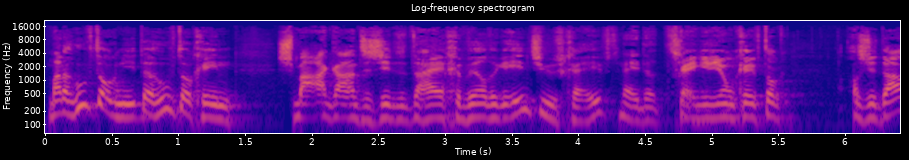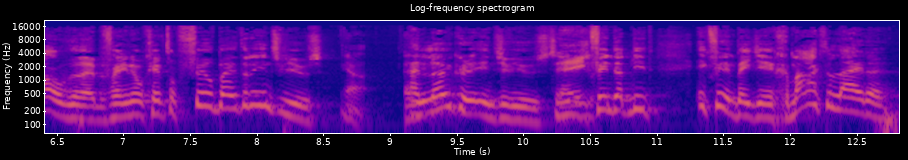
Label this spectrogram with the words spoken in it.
maar dat hoeft ook niet. Daar hoeft ook geen smaak aan te zitten dat hij geweldige interviews geeft. Nee, dat... Frenkie de Jong geeft toch, als je daarover wil hebben, Frenkie de Jong geeft toch veel betere interviews. Ja. En leukere interviews. Nee, ik vind dat niet. Ik vind een beetje een gemaakte leider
